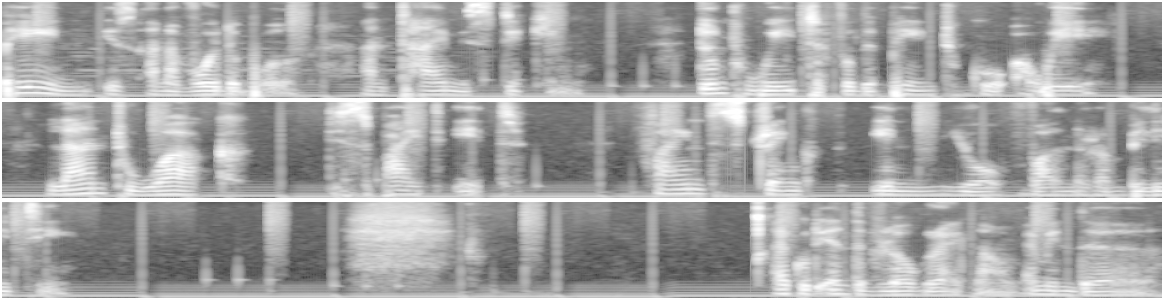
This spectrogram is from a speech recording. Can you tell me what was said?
pain is unavoidable and time is ticking don't wait for the pain to go away. Learn to work despite it. Find strength in your vulnerability. I could end the vlog right now. I mean, the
